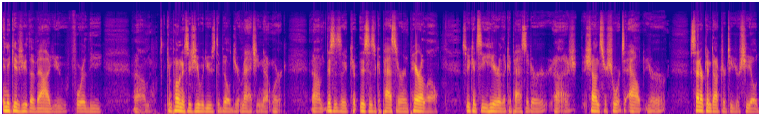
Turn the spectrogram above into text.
And it gives you the value for the um, components that you would use to build your matching network. Um, this is a this is a capacitor in parallel, so you can see here the capacitor uh, shunts or shorts out your center conductor to your shield.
